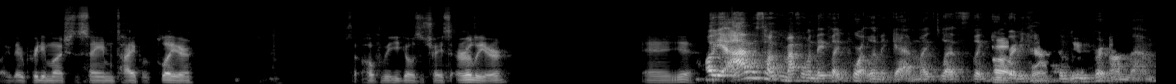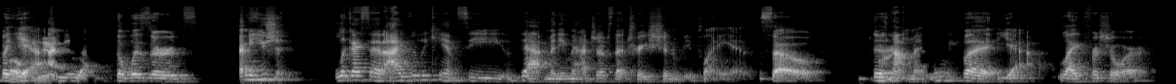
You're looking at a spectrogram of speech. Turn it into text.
Like they're pretty much the same type of player. So hopefully he goes to Trayce earlier. And yeah. Oh yeah, I was talking about for when they play Portland again. Like let's like you oh, already have the blueprint on them. But oh, yeah, yeah, I mean the Wizards. I mean you should like I said, I really can't see that many matchups that Trayce shouldn't be playing in. So there's right. not many, but yeah, like for sure.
